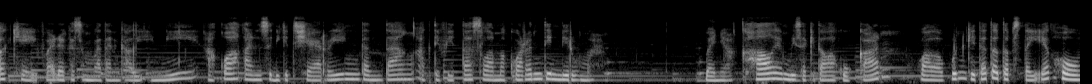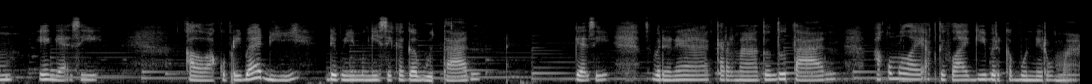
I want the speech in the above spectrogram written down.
Oke, okay, pada kesempatan kali ini aku akan sedikit sharing tentang aktivitas selama karantin di rumah. Banyak hal yang bisa kita lakukan walaupun kita tetap stay at home, ya nggak sih? Kalau aku pribadi, demi mengisi kegabutan, nggak sih? Sebenarnya karena tuntutan, aku mulai aktif lagi berkebun di rumah.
